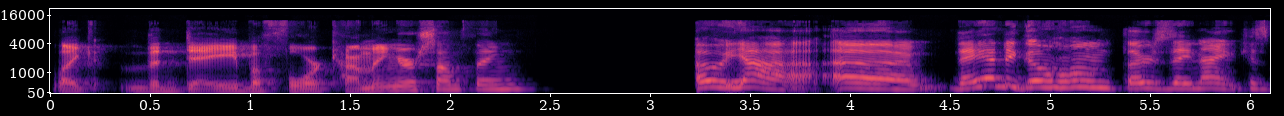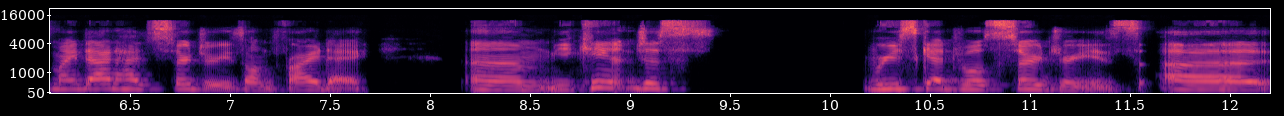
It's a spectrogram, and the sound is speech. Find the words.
like the day before coming or something. Oh yeah, uh, they had to go home Thursday night because my dad had surgeries on Friday. Um, you can't just reschedule surgeries. Uh,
